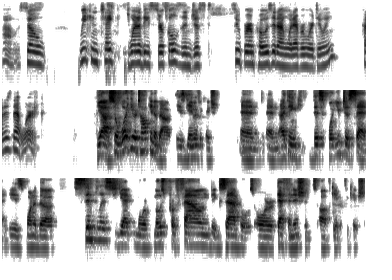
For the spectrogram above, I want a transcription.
Wow. So we can take one of these circles and just superimpose it on whatever we're doing? How does that work? Yeah. So what you're talking about is gamification. And, and I think this, what you just said is one of the simplest yet more most profound examples or definitions of gamification.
